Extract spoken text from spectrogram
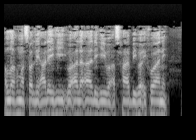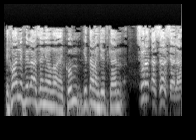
Allahumma salli alaihi wa ala alihi wa ashabihi wa ikhwanih. Ikhwani fil azani Allahikum, kita lanjutkan Surat Az-Zalzalah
